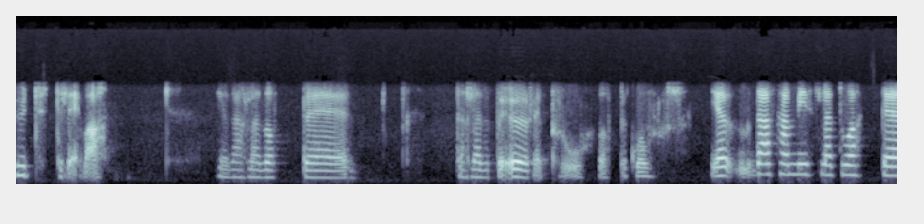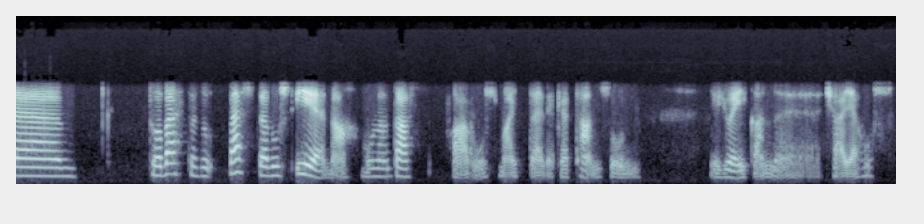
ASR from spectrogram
hyttreva. Ja tässä loppe, tässä loppe Örebro loppe koulussa. Ja tässä missä tuotte, tuo vastaus iena, mulla on taas faruusmaita, eli tansun ja juikan chajahus.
